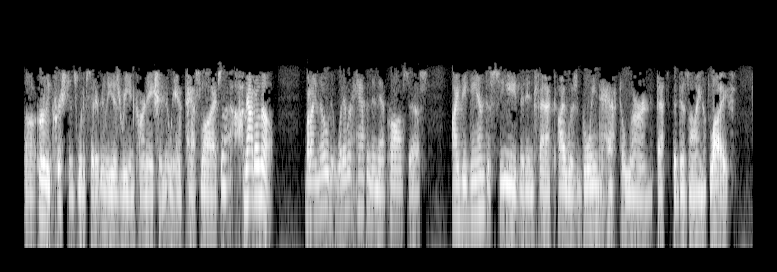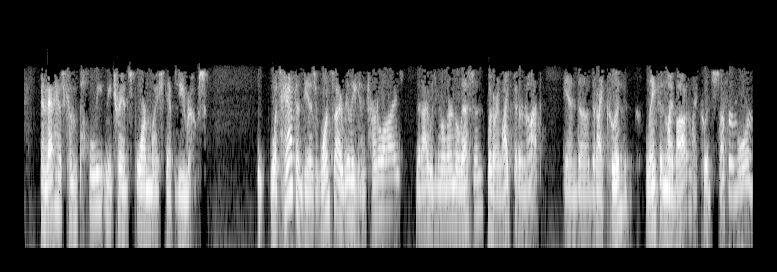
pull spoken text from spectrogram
Uh, early Christians would have said it really is reincarnation, that we have past lives. Uh, now, I don't know. But I know that whatever happened in that process, I began to see that in fact I was going to have to learn that's the design of life. And that has completely transformed my step zeros. What's happened is once I really internalized that I was going to learn the lesson, whether I liked it or not, and uh, that I could lengthen my bottom, I could suffer more.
